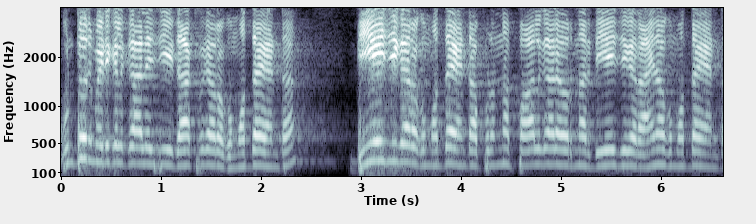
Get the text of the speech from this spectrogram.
గుంటూరు మెడికల్ కాలేజీ డాక్టర్ గారు ఒక ముద్దాయంట. డిఐజీ గారు ఒక ముద్దాయంట. అప్పుడున్న పాల్ గారు ఎవరున్నారు? డిఐజీ గారు ఆయన ఒక ముద్దాయంట.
